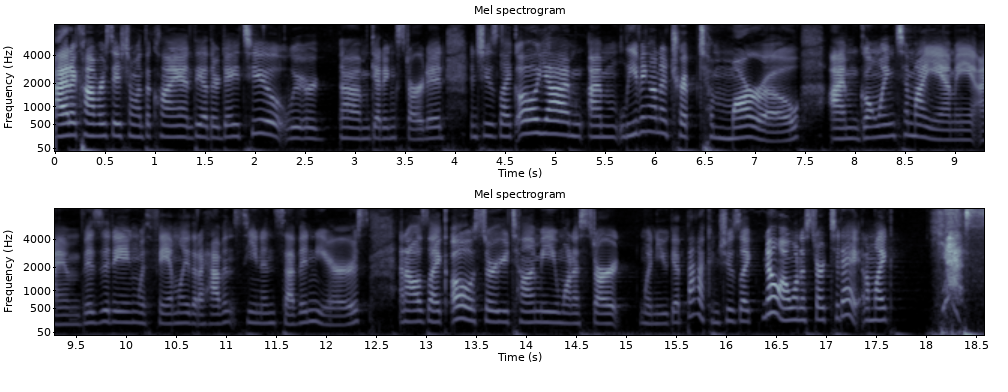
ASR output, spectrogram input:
I had a conversation with a client the other day too. We were um, getting started, and she's like, "Oh yeah, I'm I'm leaving on a trip tomorrow. I'm going to Miami. I am visiting with family that I haven't seen in seven years." And I was like, "Oh, so are you telling me you want to start when you get back?" And she was like, "No, I want to start today." And I'm like, "Yes,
